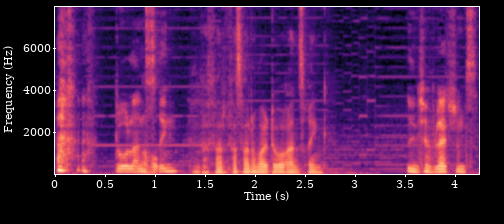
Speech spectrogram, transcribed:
Dolans Warum- Ring. Was war, was war nochmal Dorans Ring? League of Legends.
